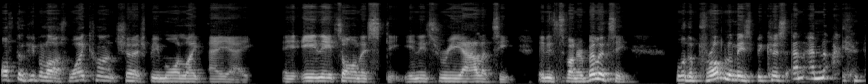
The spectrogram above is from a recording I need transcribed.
often people ask, why can't church be more like AA in, in its honesty, in its reality, in its vulnerability? Well, the problem is because, and, and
